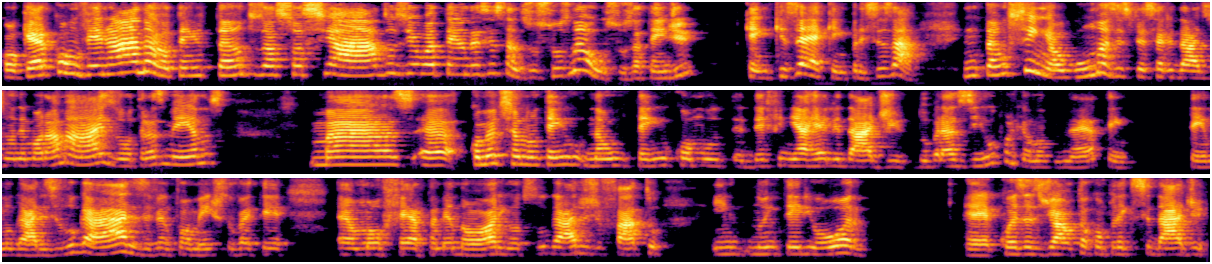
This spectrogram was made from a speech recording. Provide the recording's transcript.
Qualquer convênio, ah, não, eu tenho tantos associados e eu atendo esses tantos. O SUS não, o SUS atende quem quiser, quem precisar. Então, sim, algumas especialidades vão demorar mais, outras menos, mas, é, como eu disse, eu não tenho, não tenho como definir a realidade do Brasil, porque eu não, né, tem, tem lugares e lugares, eventualmente tu vai ter é, uma oferta menor em outros lugares, de fato, no interior, é, coisas de alta complexidade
